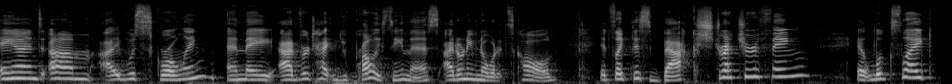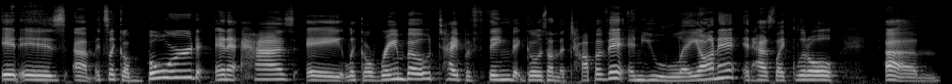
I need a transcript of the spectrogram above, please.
And um, I was scrolling and they advertise. You've probably seen this. I don't even know what it's called. It's like this back stretcher thing. It looks like it is. Um, it's like a board and it has a like a rainbow type of thing that goes on the top of it, and you lay on it. It has like little. Um,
